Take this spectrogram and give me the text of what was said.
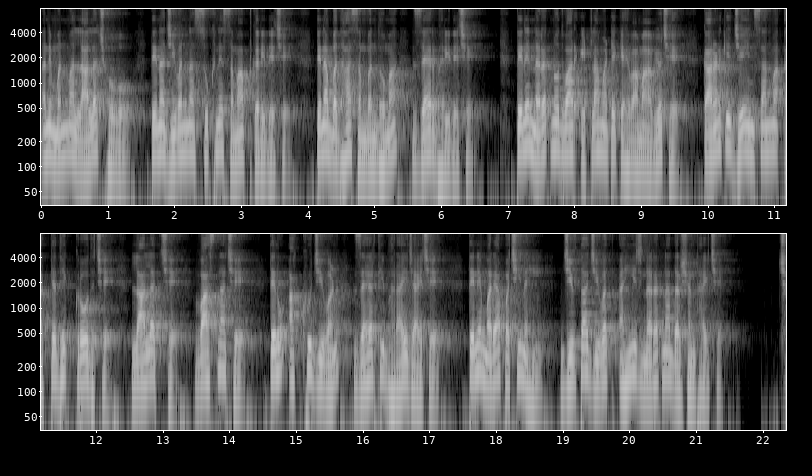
અને મનમાં લાલચ હોવો તેના જીવનના સુખને સમાપ્ત કરી દે છે. તેના બધા સંબંધોમાં ઝેર ભરી દે છે. તેને નરકનો દ્વાર એટલા માટે કહેવામાં આવ્યો છે કારણ કે જે ઇન્સાનમાં અત્યધિક ક્રોધ છે, લાલચ છે, વાસના છે, તેનું આખું જીવન ઝેરથી ભરાઈ જાય છે. તેને મર્યા પછી નહીં જીવતા જીવત અહીં જ નરકના દર્શન થાય છે. છ.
